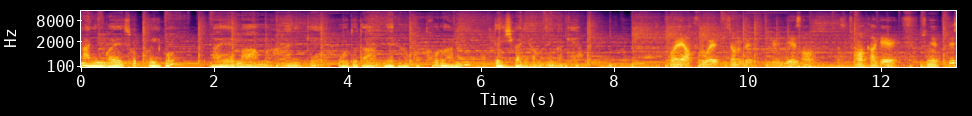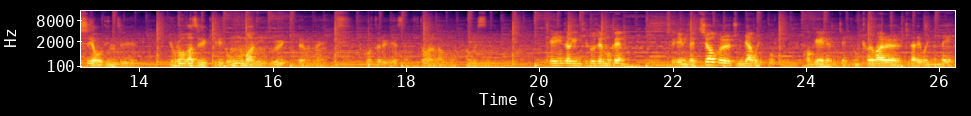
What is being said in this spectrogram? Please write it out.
하나님과의 소통이고 나의 마음을 하나님께 모두 다 내려놓고 토로하는 복된 시간이라고 생각해요. 저의 앞으로의 비전들을 위해서 정확하게 주님의 뜻이 어딘지 여러 가지 길이 너무 많이 놓여있기 때문에 그것들을 위해서 기도하려고 하고 있습니다. 개인적인 기도 제목은 지금 이제 취업을 준비하고 있고 거기에 대해서 이제 좀 결과를 기다리고 있는데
